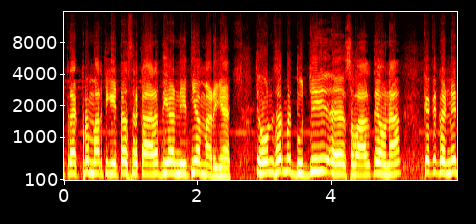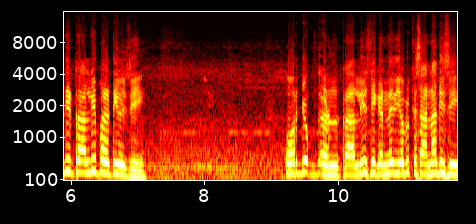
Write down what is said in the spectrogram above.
ਟਰੈਕਟਰ ਮਾਰਚ ਕੀਤਾ ਸਰਕਾਰ ਦੀਆਂ ਨੀਤੀਆਂ ਮਾੜੀਆਂ। ਤੇ ਹੁਣ ਸਰ ਮੈਂ ਦੂਜੀ ਸਵਾਲ ਤੇ ਆਉਣਾ ਕਿ ਇੱਕ ਗੰਨੇ ਦੀ ਟਰਾਲੀ ਪਲਟੀ ਹੋਈ ਸੀ। ਔਰ ਜੋ ਟਰਾਲੀ ਸੀ ਗੰਨੇ ਦੀ ਉਹ ਵੀ ਕਿਸਾਨਾਂ ਦੀ ਸੀ।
